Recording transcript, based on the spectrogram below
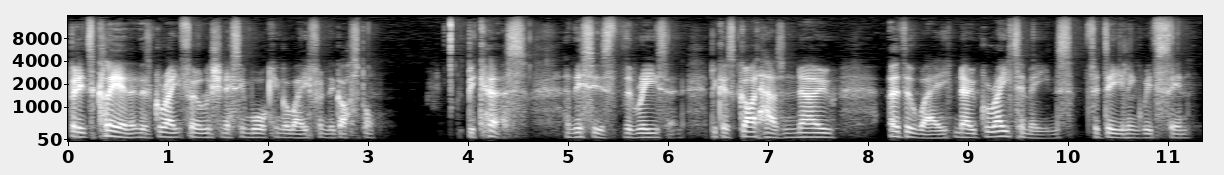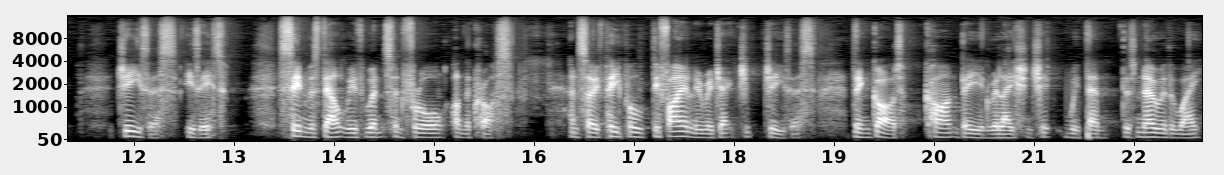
But it's clear that there's great foolishness in walking away from the gospel. Because, and this is the reason, because God has no other way, no greater means for dealing with sin. Jesus is it. Sin was dealt with once and for all on the cross. And so, if people defiantly reject Jesus, then God can't be in relationship with them. There's no other way.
